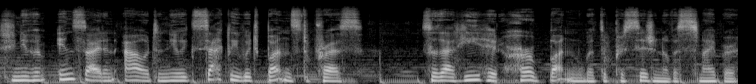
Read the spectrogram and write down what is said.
She knew him inside and out and knew exactly which buttons to press so that he hit her button with the precision of a sniper.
